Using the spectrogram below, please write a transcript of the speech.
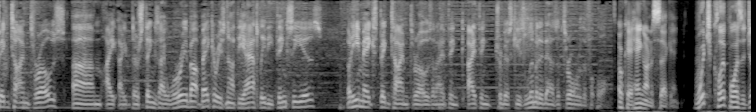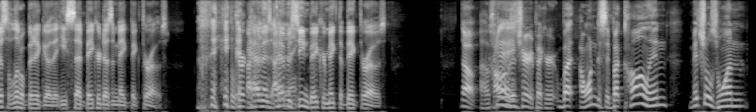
big time throws. Um, I, I, there's things I worry about Baker. He's not the athlete he thinks he is, but he makes big time throws, and I think I think Trubisky's limited as a thrower of the football. Okay, hang on a second. Which clip was it just a little bit ago that he said Baker doesn't make big throws? Kirk I haven't I haven't seen Baker make the big throws. No, Okay. Colin's a cherry picker. But I wanted to say, but Colin Mitchell's won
